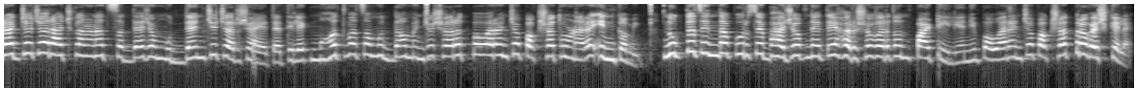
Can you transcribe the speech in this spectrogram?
राज्याच्या राजकारणात सध्या ज्या मुद्द्यांची चर्चा आहे त्यातील एक महत्त्वाचा मुद्दा म्हणजे शरद पवारांच्या पक्षात होणारं इन्कमिंग नुकतंच इंदापूरचे भाजप नेते हर्षवर्धन पाटील यांनी पवारांच्या पक्षात प्रवेश केलाय.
